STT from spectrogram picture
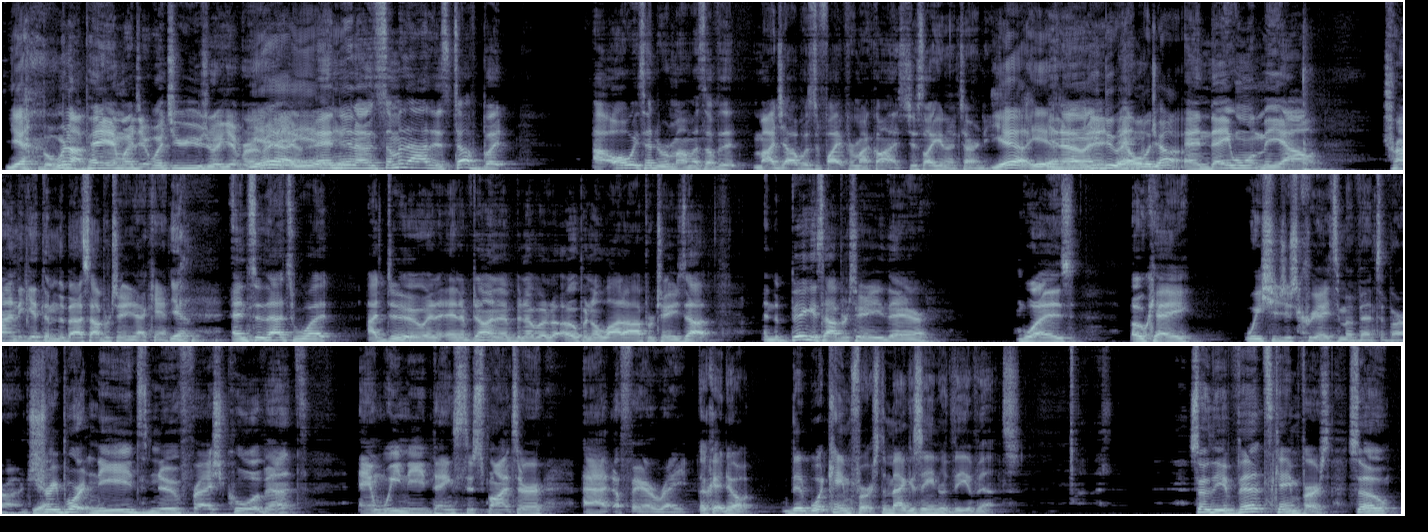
Yeah. but we're not paying what you, what you usually get for a Yeah, video. yeah, and yeah. you know, some of that is tough, but I always had to remind myself that my job was to fight for my clients, just like an attorney. Yeah, yeah. You know, you and- do a hell of a job. And they want me out trying to get them the best opportunity I can. Yeah. And so that's what I do and, and have done. And I've been able to open a lot of opportunities up. And the biggest opportunity there was okay, we should just create some events of our own. Yeah. Shreveport needs new, fresh, cool events, and we need things to sponsor at a fair rate. okay, now, then what came first, the magazine or the events? So the events came first. So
